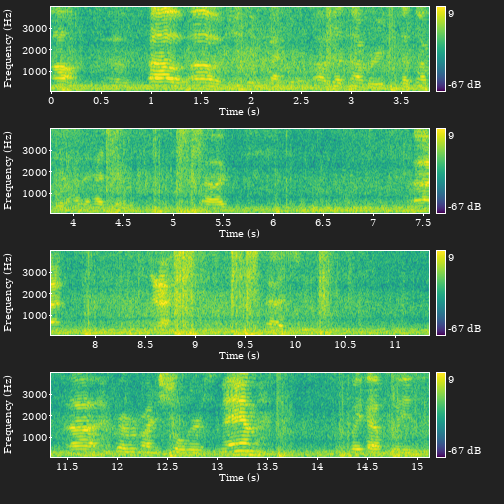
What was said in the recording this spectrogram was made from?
oh, oh, oh, oh, she's looking back there. Oh, that's not where, that's not where how the head goes. Uh, uh, yeah. Oh, jeez. Uh, shoulders. Ma'am, wake up, please.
